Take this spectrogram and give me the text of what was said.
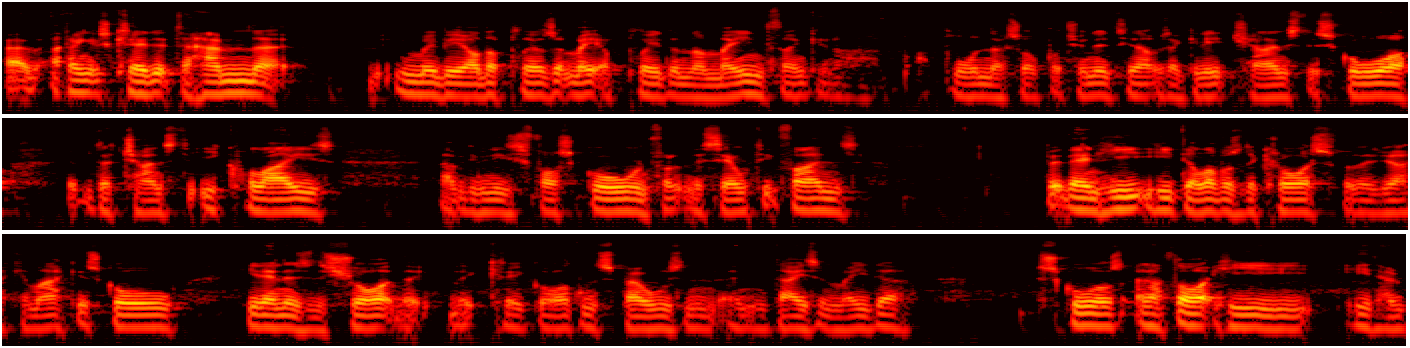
I, I think it's credit to him that maybe other players that might have played in their mind thinking, oh, I've blown this opportunity. That was a great chance to score. It was a chance to equalise. That would have been his first goal in front of the Celtic fans. But then he, he delivers the cross for the Giakoumakis goal. He then has the shot that, that Craig Gordon spills and, and Daizen Maeda scores. And I thought he he had,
